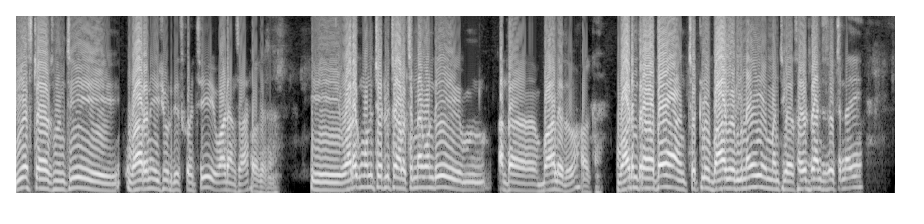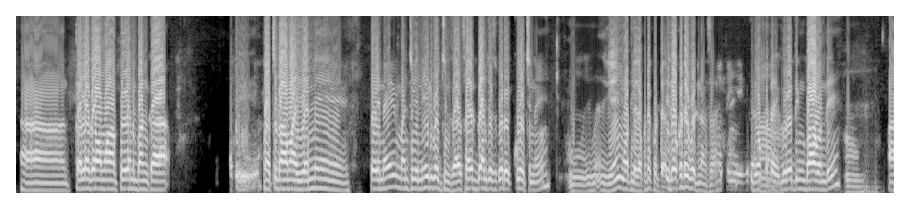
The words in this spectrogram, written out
విఎస్ టైర్స్ నుంచి వారని ఈ షూట్ తీసుకొచ్చి వాడాను సార్. ఓకే సార్. ఈ వాడక ముందు చెట్లు చాలా చిన్నగా ఉండి అంత బాగాలేదు ఓకే. వాడిన తర్వాత చెట్లు బాగా ఎదిగినాయి మంచిగా సైడ్ బ్రాంచెస్ వచ్చినాయి. తెల్లదోమ పేను బంక పచ్చదోమ ఇవన్నీ పోయినాయి. మంచిగా నీట్గా వచ్చింది సార్. సైడ్ బ్రాంచెస్ కూడా ఎక్కువ వచ్చినాయి. ఏం కొట్టలేదు. ఒకటే కొట్టారు. ఇది ఒకటే కొట్టినాను సార్. ఇది ఒకటే. గ్రోతింగ్ బాగుంది. ఆ,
